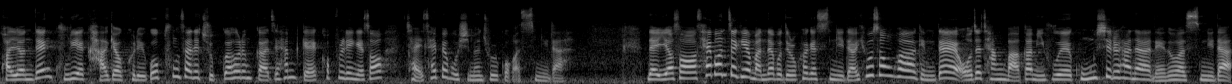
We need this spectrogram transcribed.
관련된 구리의 가격 그리고 풍산의 주가 흐름까지 함께 커플링해서 잘 살펴보시면 좋을 것 같습니다. 네, 이어서 세 번째 기업 만나보도록 하겠습니다. 효성화학인데 어제 장 마감 이후에 공시를 하나 내놓았습니다.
